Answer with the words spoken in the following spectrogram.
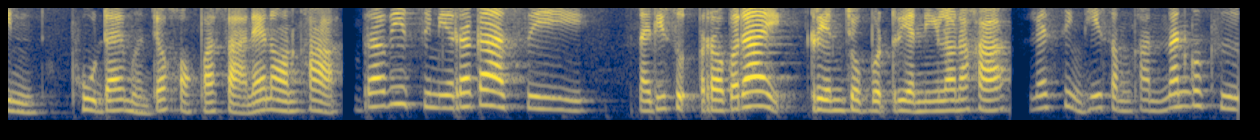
in พูดได้เหมือนเจ้าของภาษาแน่นอนค่ะ bravissimi ragazzi ในที่สุดเราก็ได้เรียนจบบทเรียนนี้แล้วนะคะ และสิ่งที่สำคัญนั่นก็คือ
